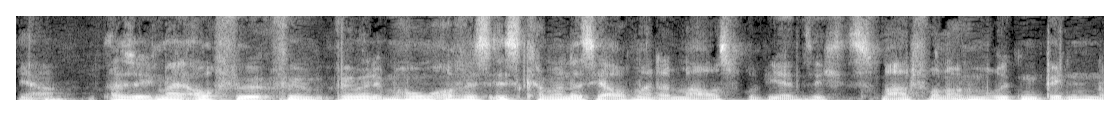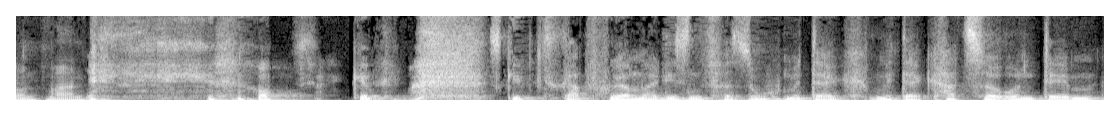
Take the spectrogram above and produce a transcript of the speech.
Ja, also ich meine auch für, für, wenn man im Homeoffice ist, kann man das ja auch mal dann mal ausprobieren, sich das Smartphone auf dem Rücken binden und man. genau, genau. Es gibt, es gab früher mal diesen Versuch mit der mit der Katze und dem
